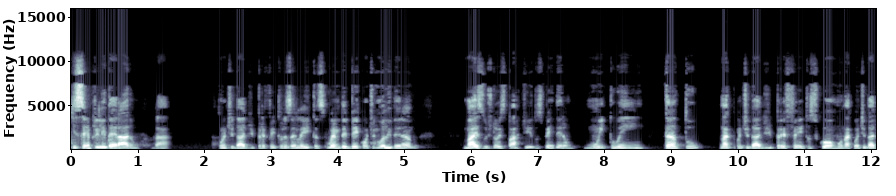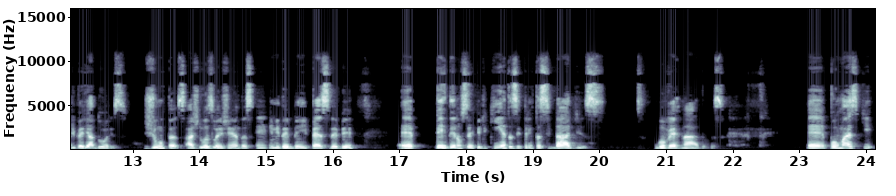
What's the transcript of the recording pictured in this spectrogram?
que sempre lideraram a quantidade de prefeituras eleitas, o MDB continua liderando, mas os dois partidos perderam muito em tanto na quantidade de prefeitos como na quantidade de vereadores. Juntas, as duas legendas, MDB e PSDB, é, perderam cerca de 530 cidades governadas. É, por mais que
